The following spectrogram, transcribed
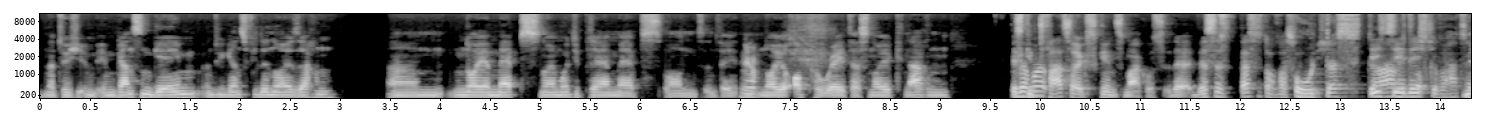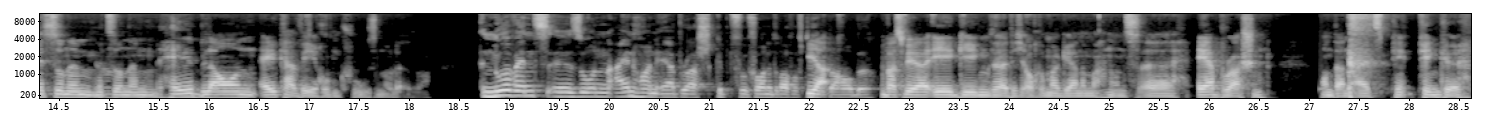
natürlich im, im ganzen Game irgendwie ganz viele neue Sachen. Ähm, neue Maps, neue Multiplayer-Maps und, und Ja. neue Operators, neue Knarren. Es Sag gibt mal- Markus. Markus. Da- Das ist, das ist doch was für Oh, dich. das, da Ich sehe dich mit so einem, Ja. mit so einem hellblauen LKW rumcruisen oder so. Nur wenn es äh, so ein Einhorn-Airbrush gibt für vorne drauf auf die Ja. Motorhaube. Was wir eh gegenseitig auch immer gerne machen, uns äh, airbrushen und dann als pi pinke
